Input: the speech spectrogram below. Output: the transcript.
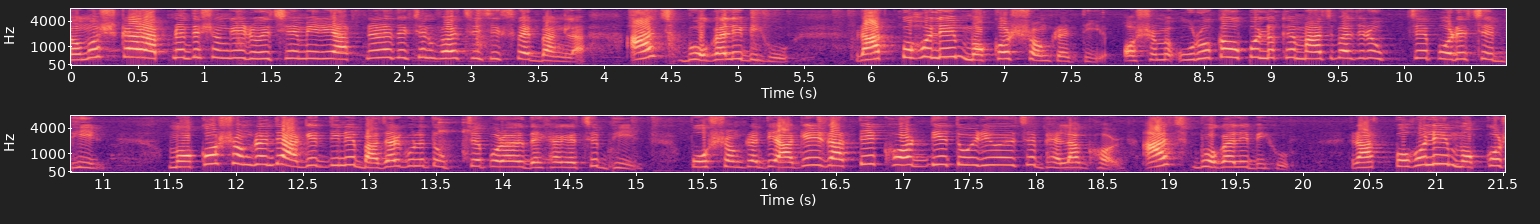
নমস্কার, আপনাদের সঙ্গে রয়েছে মেরি আপনারা দেখছেন voice three six five Bangla. আজ ভোগালী বিহু। রাত পোহলে মকর সংক্রান্তি। অসমে উরোকা উপলক্ষে মাছ বাজারে উপচে পড়েছে ভিড়। মকর সংক্রান্তি আগের দিনে বাজারগুলোতে উপচে পড়া দেখা গেছে ভিড়। পৌষ সংক্রান্তি আগের রাতে খড় দিয়ে তৈরি হয়েছে ভেলা ঘর। আজ ভোগালী বিহু। রাত পোহলেই মকর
